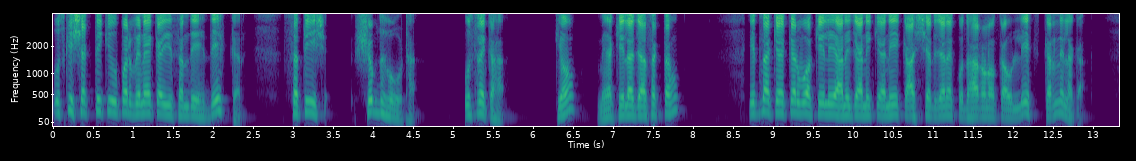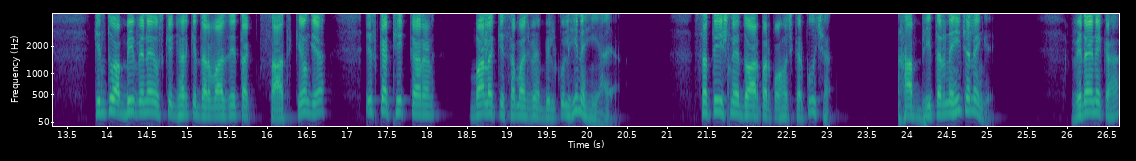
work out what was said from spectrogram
उसकी शक्ति के ऊपर विनय का ये संदेह देखकर सतीश शुद्ध हो उठा। उसने कहा, क्यों? मैं अकेला जा सकता हूँ? इतना कहकर वो अकेले आने जाने के अनेक आश्चर्यजनक उदाहरणों का उल्लेख करने लगा। किंतु अब भी विनय उसके घर के दरवाजे तक साथ क्यों गया? इसका ठीक कारण बालक की समझ में बिल्कुल ही नहीं आया। सतीश ने द्वार पर पहुंचकर पूछा, आप भीतर नहीं चलेंगे? विनय ने कहा,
